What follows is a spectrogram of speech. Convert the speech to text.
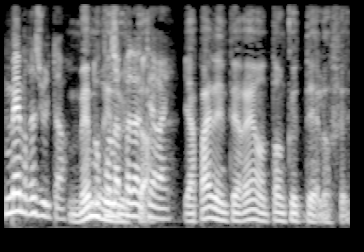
Même résultat. Même Donc résultat. on n'a pas d'intérêt. Il n'y a pas d'intérêt en tant que tel, en fait.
